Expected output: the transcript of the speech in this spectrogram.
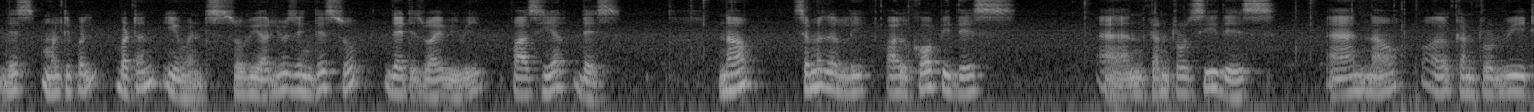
this multiple button events. So we are using this. So that is why we will pass here this. Now similarly I'll copy this and control C this and now I'll control V it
